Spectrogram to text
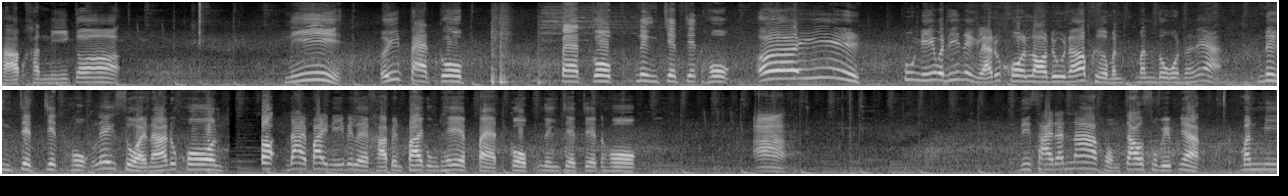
ครับ คันนี้ก็ นี่ เอ้ย8กบ 8 กบ 1776 เอ้ย พรุ่งนี้วันที่ 1 แล้วทุกคนรอดูนะเผื่อมันมันโดนนะเนี่ย 1776 เลขสวยนะทุกคน ก็ได้ป้ายนี้ไปเลยครับ เป็นป้ายกรุงเทพ 8 กบ 1776 อ่า ดีไซน์ด้านหน้าของเจ้าสวิฟเนี่ย มันมี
